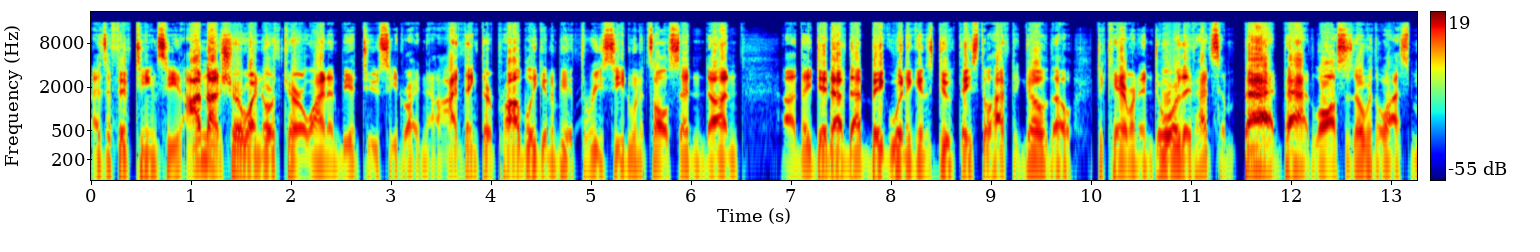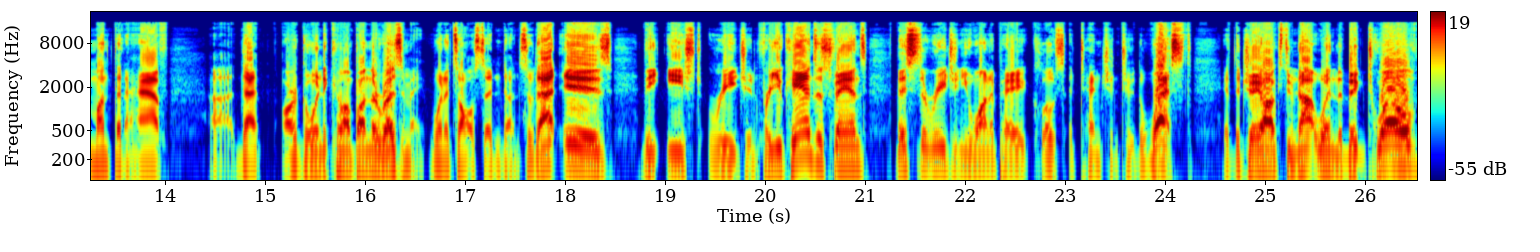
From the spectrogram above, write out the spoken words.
as a 15 seed. I'm not sure why North Carolina would be a 2 seed right now. I think they're probably going to be a 3 seed when it's all said and done. Uh, they did have that big win against Duke. They still have to go, though, to Cameron and Indoor. They've had some bad, bad losses over the last month and a half uh, that are going to come up on their resume when it's all said and done. So that is the East region. For you Kansas fans, this is a region you want to pay close attention to. The West, if the Jayhawks do not win the Big 12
